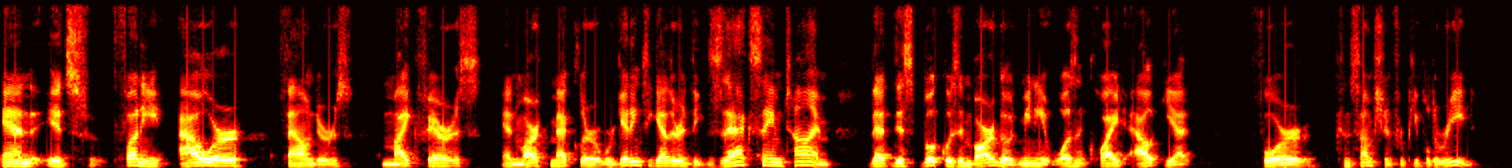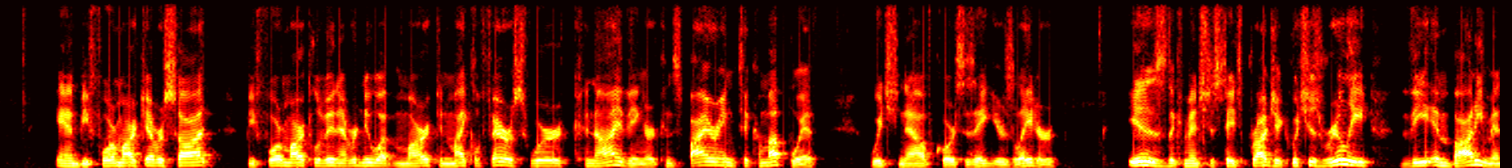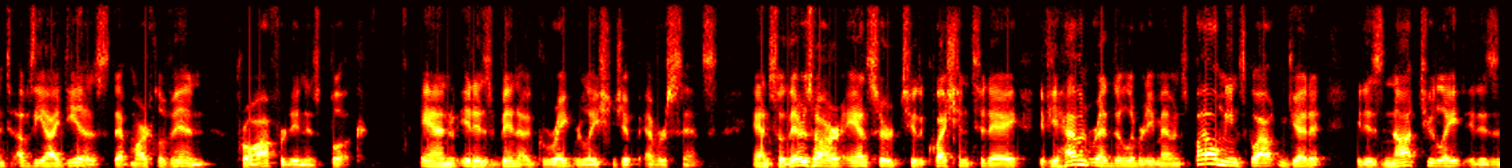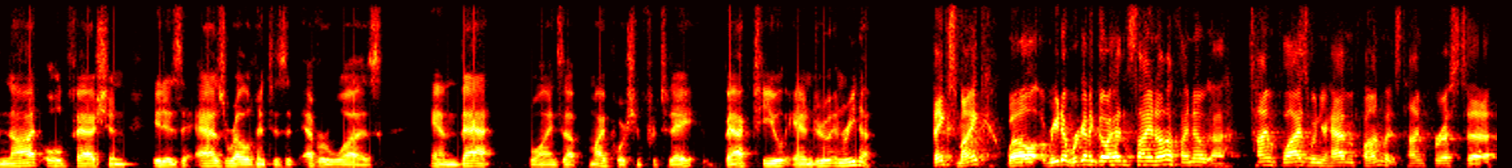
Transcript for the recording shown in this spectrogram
And it's funny, our founders, Mike Farris and Mark Meckler, were getting together at the exact same time that this book was embargoed, meaning it wasn't quite out yet for consumption for people to read. And before Mark ever saw it, before Mark Levin ever knew what Mark and Michael Farris were conniving or conspiring to come up with, which now, of course, is eight years later, is the Convention of States Project, which is really the embodiment of the ideas that Mark Levin proffered in his book. And it has been a great relationship ever since. And so there's our answer to the question today. If you haven't read the Liberty Amendments, by all means, go out and get it. It is not too late. It is not old fashioned. It is as relevant as it ever was. And that winds up my portion for today. Back to you, Andrew and Rita. Thanks, Mike. Well, Rita, we're going to go ahead and sign off. I know uh, time flies when you're having fun, but it's time for us to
